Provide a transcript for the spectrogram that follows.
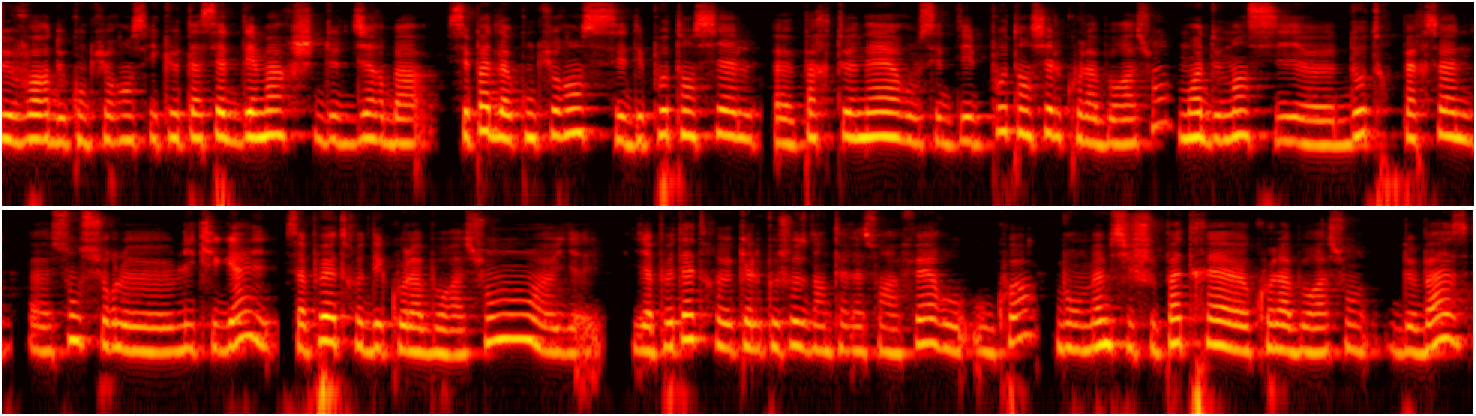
de voir de concurrence et que tu as cette démarche de te dire, bah, c'est pas de la concurrence, c'est des potentiels euh, partenaires ou c'est des potentielles collaborations. Moi, demain, si euh, d'autres personnes euh, sont sur le l'ikigai, ça peut être des collaborations, peut-être quelque chose d'intéressant à faire ou, quoi. Bon, même si je suis pas très euh, collaboration de base,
